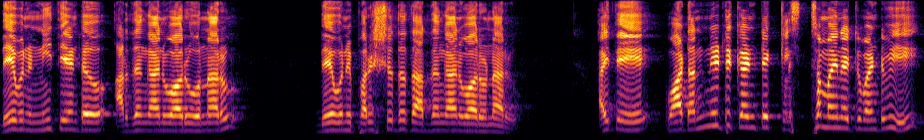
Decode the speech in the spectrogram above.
దేవుని నీతి ఏంటో అర్థం కాని వారు ఉన్నారు దేవుని పరిశుద్ధత అర్థం కాని వారు ఉన్నారు. అయితే వాటన్నిటికంటే క్లిష్టమైనటువంటివి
